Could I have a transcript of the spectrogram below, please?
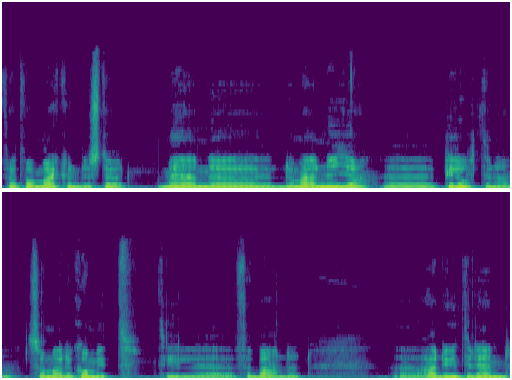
för att vara markunderstöd. Men uh, de här nya uh, piloterna som hade kommit till förbanden hade ju inte den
